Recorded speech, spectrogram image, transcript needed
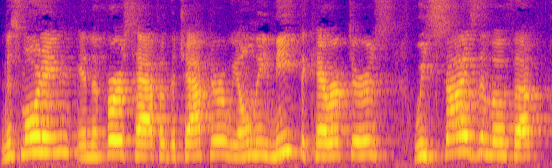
And this morning, in the first half of the chapter, we only meet the characters, we size them both up,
